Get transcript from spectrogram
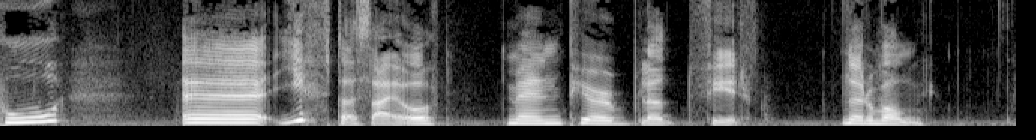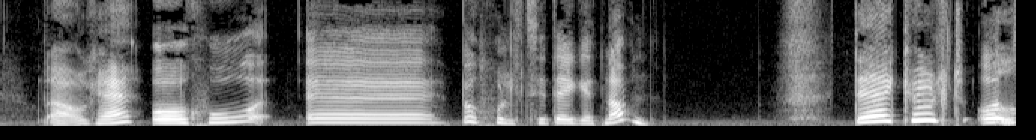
Hun uh, gifta seg jo med en pureblood-fyr når hun var ung. Ja, OK. Og hun uh, beholdt sitt eget navn. Det er kult. Og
